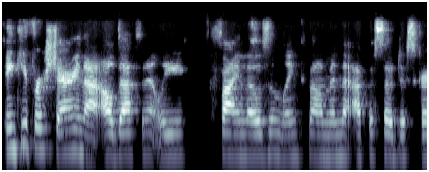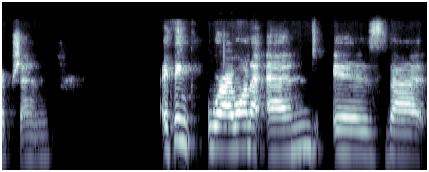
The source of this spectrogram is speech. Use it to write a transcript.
Thank you for sharing that. I'll definitely find those and link them in the episode description. I think where I want to end is that,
